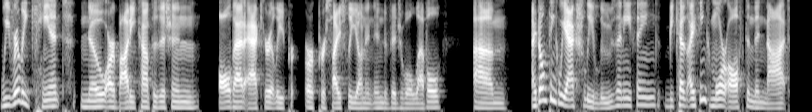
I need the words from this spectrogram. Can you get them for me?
we really can't know our body composition all that accurately or precisely on an individual level, um, I don't think we actually lose anything because I think more often than not,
